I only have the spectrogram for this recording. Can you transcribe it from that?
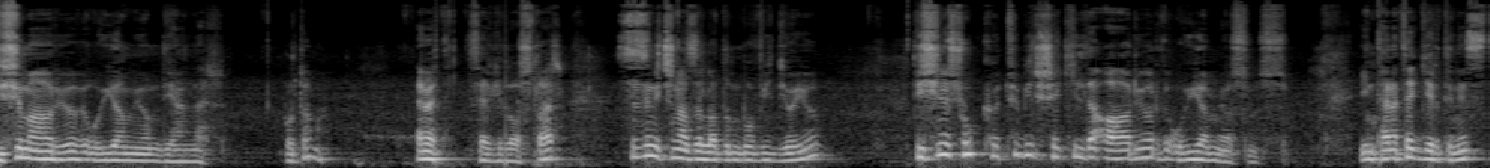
Dişim ağrıyor ve uyuyamıyorum diyenler. Burada mı? Evet sevgili dostlar. Sizin için hazırladım bu videoyu. Dişiniz çok kötü bir şekilde ağrıyor ve uyuyamıyorsunuz. İnternete girdiniz,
